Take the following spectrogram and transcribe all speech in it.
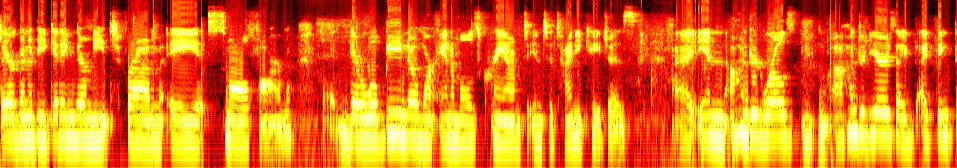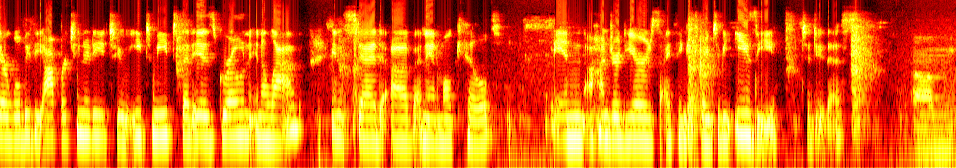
they're going to be getting their meat from a small farm. There will be no more animals crammed into tiny cages. Uh, in a hundred worlds, a hundred years, I, I think there will be the opportunity to eat meat that is grown in a lab instead of an animal killed. In a hundred years, I think it's going to be easy to do this. Um,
